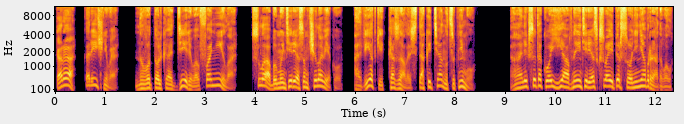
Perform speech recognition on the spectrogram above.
кора коричневая. Но вот только от дерева фанило. Слабым интересом к человеку. А ветки, казалось, так и тянутся к нему. Алекса такой явный интерес к своей персоне не обрадовал.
